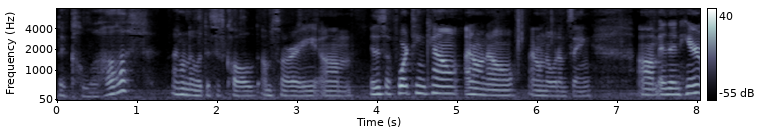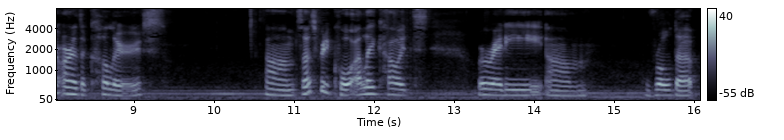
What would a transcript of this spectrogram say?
the cloth. I don't know what this is called. I'm sorry. Um, is this a 14 count? I don't know. I don't know what I'm saying. Um, and then here are the colors. Um, so that's pretty cool. I like how it's already um, rolled up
